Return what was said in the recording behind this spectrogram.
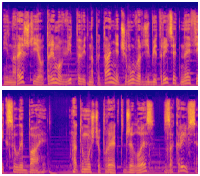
І нарешті я отримав відповідь на питання, чому в RGB 30 не фіксили баги, а тому, що проект GLOS закрився.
